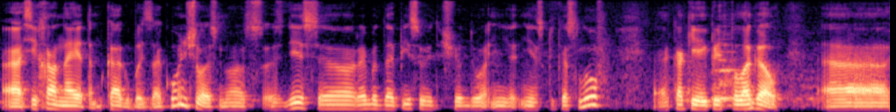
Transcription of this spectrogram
А сиха на этом как бы закончилась, но здесь э, Рэбе дописывает еще несколько слов, э, как я и предполагал, э,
